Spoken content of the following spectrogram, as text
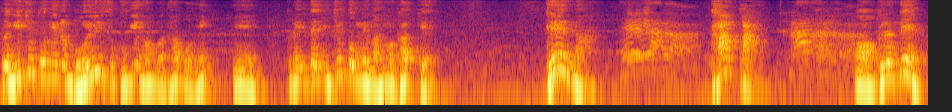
그 이쪽 동네는 멀리서 구경 한번 하고, 예? 예. 그래, 일단 이쪽 동네만 한번 갈게. 됐나? 가까. 어, 그런데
